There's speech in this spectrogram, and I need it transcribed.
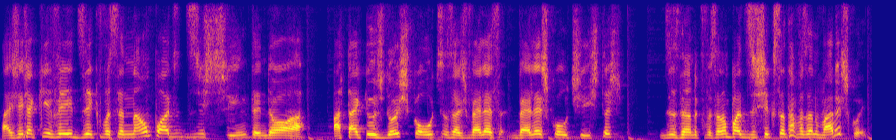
A gente aqui veio dizer que você não pode desistir, entendeu? Ó, tá os dois coaches, as velhas, velhas coachistas, dizendo que você não pode desistir, que você tá fazendo várias coisas.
